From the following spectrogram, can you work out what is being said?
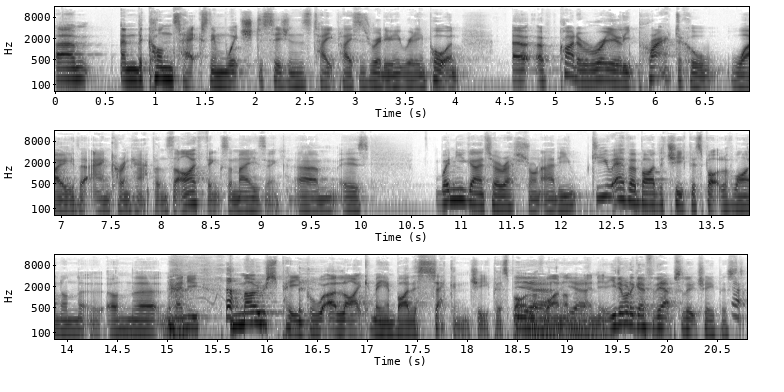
Um, and the context in which decisions take place is really, really important. A, a, kind of really practical way that anchoring happens that I think is amazing um, is when you go into a restaurant, Andy, do you ever buy the cheapest bottle of wine on the on the, the menu? Most people are like me and buy the second cheapest bottle yeah, of wine on yeah. the menu. You don't want to go for the absolute cheapest. Yeah.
